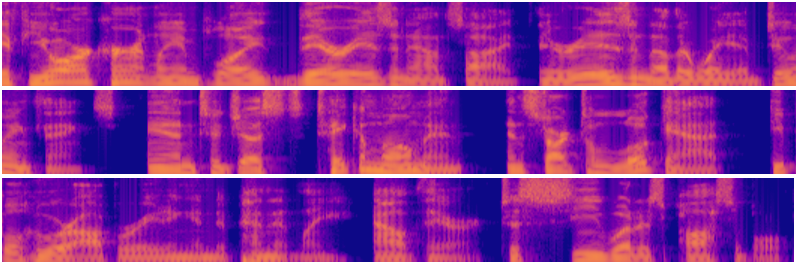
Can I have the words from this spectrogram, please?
if you are currently employed, there is an outside, there is another way of doing things. And to just take a moment and start to look at people who are operating independently out there to see what is possible.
